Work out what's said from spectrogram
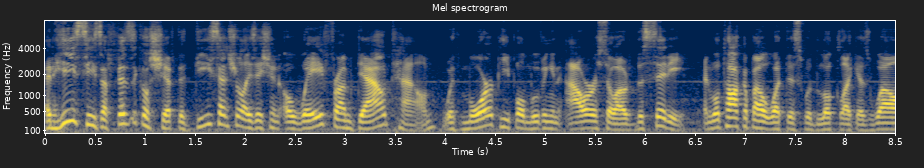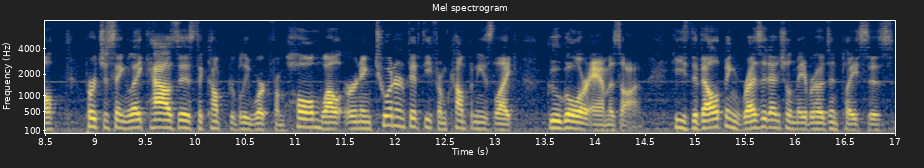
And he sees a physical shift, a decentralization away from downtown, with more people moving an hour or so out of the city. And we'll talk about what this would look like as well. Purchasing lake houses to comfortably work from home while earning 250 from companies like Google or Amazon. He's developing residential neighborhoods and places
